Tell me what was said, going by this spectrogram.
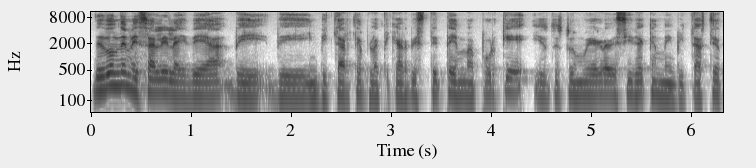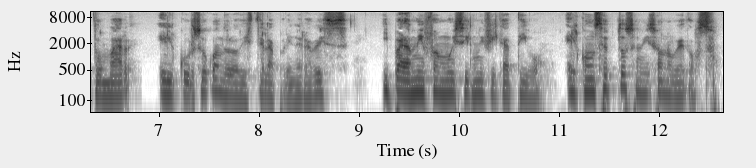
¿De dónde me sale la idea de, de invitarte a platicar de este tema? Porque yo te estoy muy agradecida que me invitaste a tomar el curso cuando lo diste la primera vez. Y para mí fue muy significativo. El concepto se me hizo novedoso.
